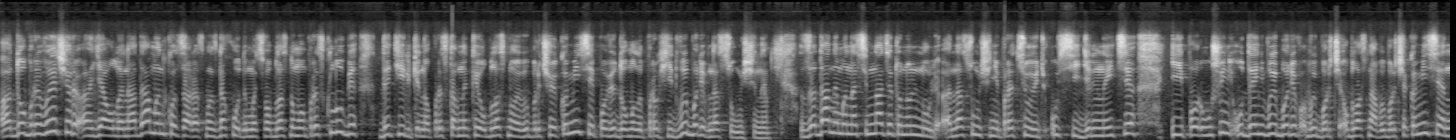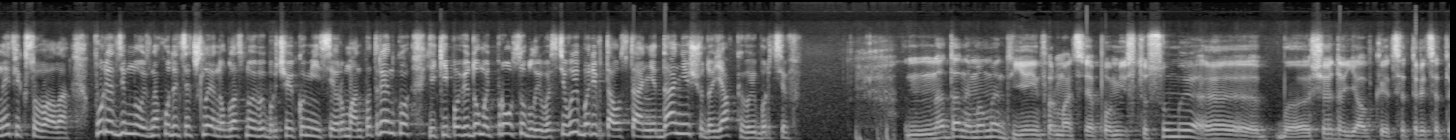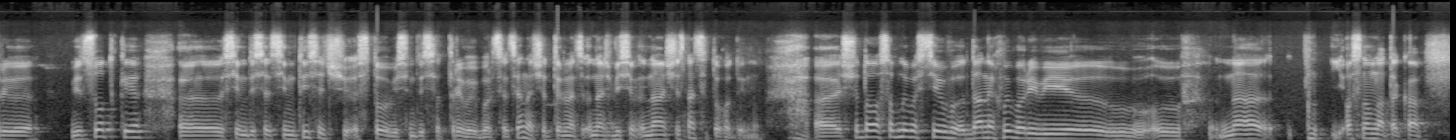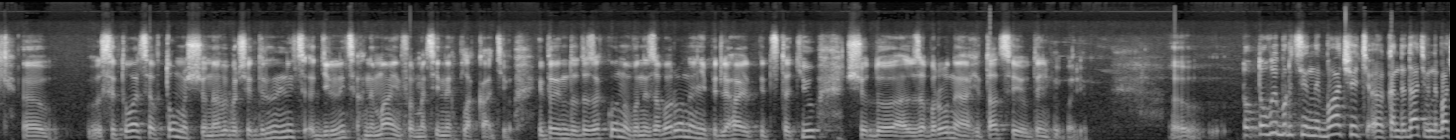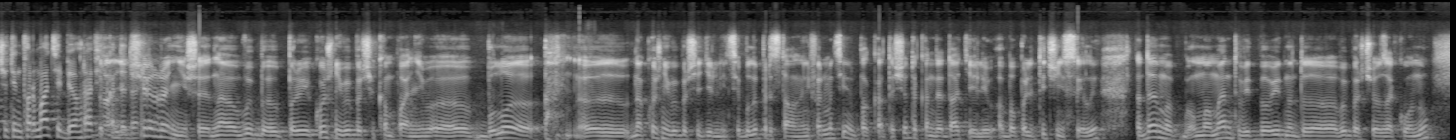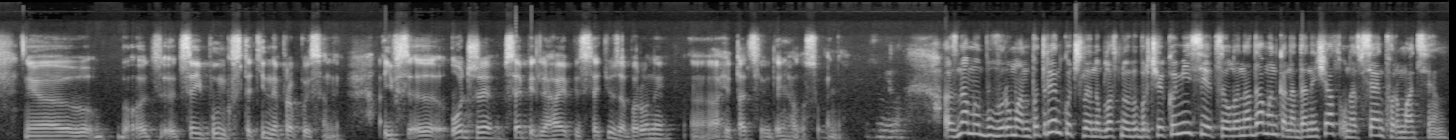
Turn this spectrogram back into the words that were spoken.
Добрий вечір. Я Олена Адаменко. Зараз ми знаходимося в обласному прес-клубі, де тільки но представники обласної виборчої комісії повідомили про хід виборів на Сумщини. За даними на 17.00 на Сумщині працюють усі дільниці, і порушень у день виборів виборча обласна виборча комісія не фіксувала. Поряд зі мною знаходиться член обласної виборчої комісії Роман Петренко, який повідомить про особливості виборів та останні дані щодо явки виборців. На даний момент є інформація по місту Суми е, щодо явки. Це 33 Відсотки е, 77 тисяч 183 виборця. Це на 14, на 8, на 16 годину. Е, Щодо особливостей даних виборів, і, е, е, на основна така. е, Ситуація в тому, що на виборчих дільницях немає інформаційних плакатів. Відповідно до закону, вони заборонені, підлягають під статтю щодо заборони агітації в день виборів. Тобто виборці не бачать е, кандидатів, не бачать інформації, біографії Да, кандидатів. якщо раніше на виб... при кожній виборчій кампанії е, було е, на кожній виборчій дільниці були представлені інформаційні плакати щодо кандидатів або політичні сили. На даний момент, відповідно до виборчого закону, цей пункт в статті не прописаний. І все, отже, все підлягає під статтю заборони агітації в день голосування. Зрозуміло. З нами був Роман Петренко, член обласної виборчої комісії. Це Олена Даменка. На даний час у нас вся інформація.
